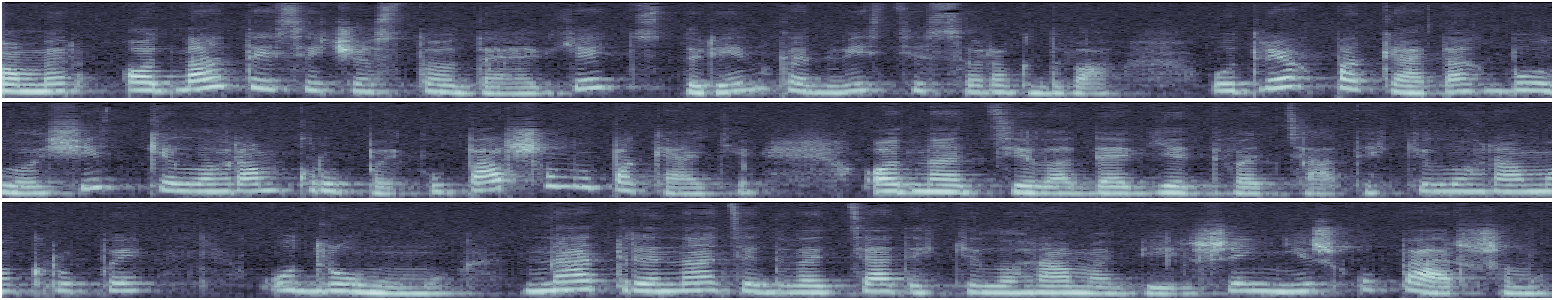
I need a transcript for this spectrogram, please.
Номер 1109, сторінка 242. У трьох пакетах було 6 кг крупи. У першому пакеті 1,9 кг крупи, у другому на 13,2 кг більше, ніж у першому.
